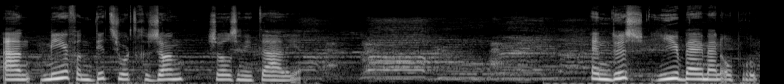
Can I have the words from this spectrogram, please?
Aan meer van dit soort gezang, zoals in Italië. En dus hierbij mijn oproep.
